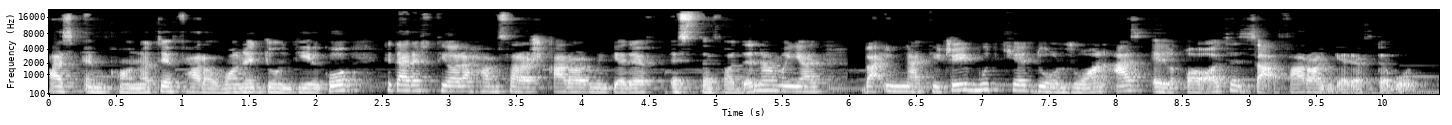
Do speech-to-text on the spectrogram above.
از امکانات فراوان دوندیگو که در اختیار همسرش قرار می گرفت استفاده نماید و این نتیجه بود که دونجوان از القاعات زعفران گرفته بود.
